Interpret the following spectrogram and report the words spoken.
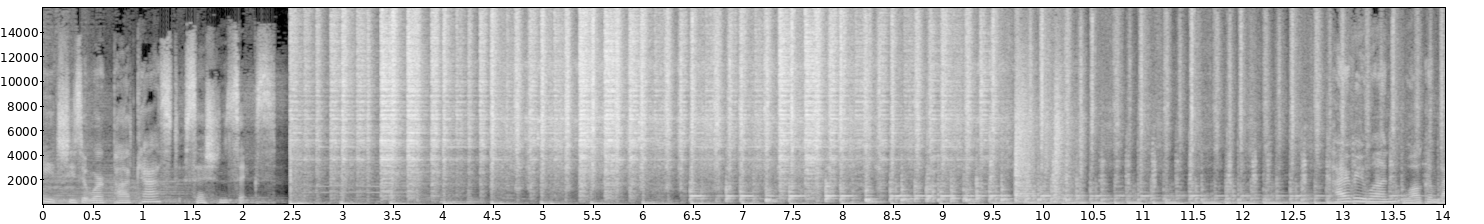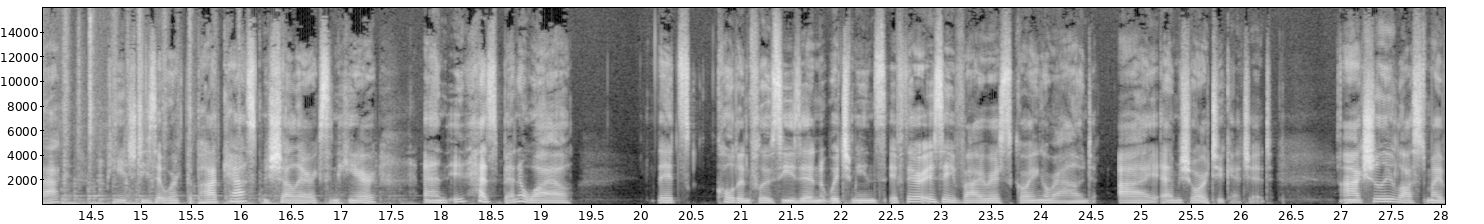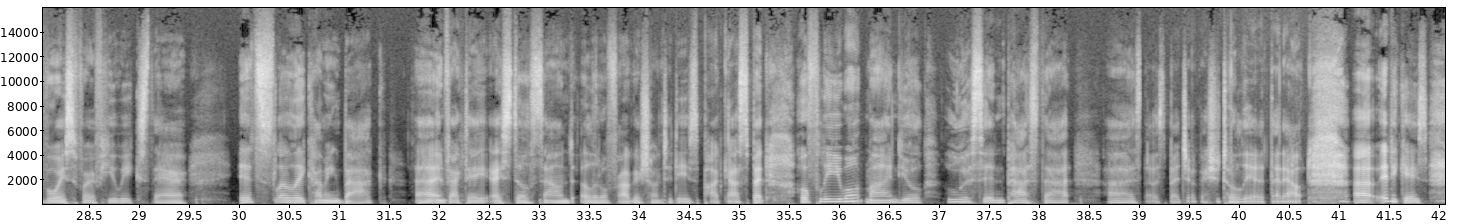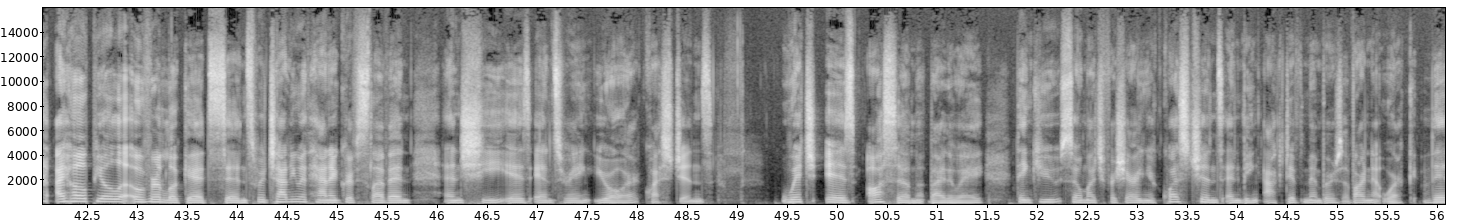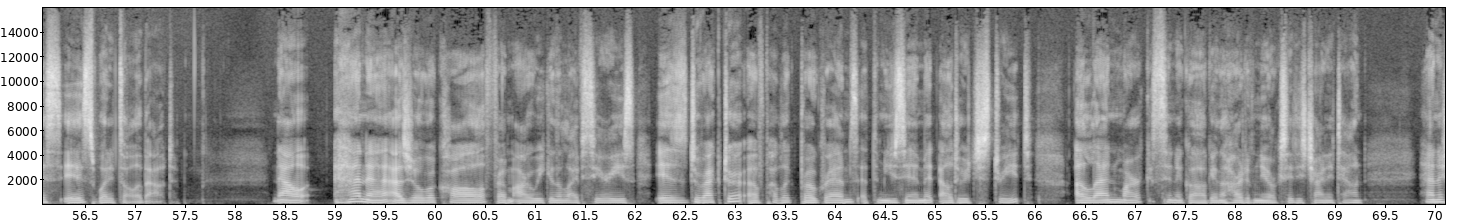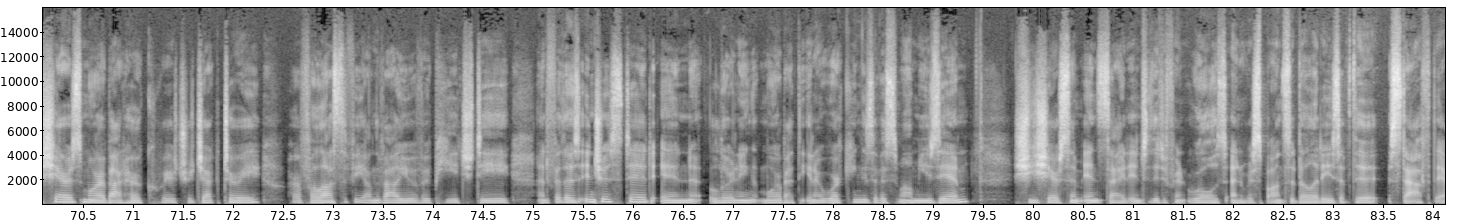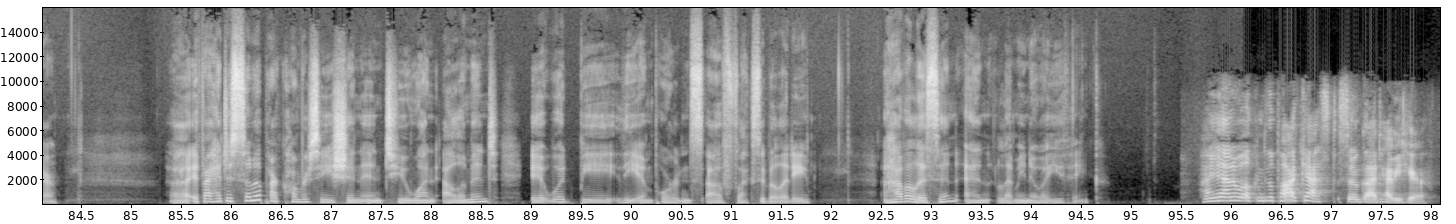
PhDs at Work podcast, session six. Hi, everyone. Welcome back. PhDs at Work, the podcast. Michelle Erickson here. And it has been a while. It's cold and flu season, which means if there is a virus going around, I am sure to catch it. I actually lost my voice for a few weeks there. It's slowly coming back. Uh, in fact, I, I still sound a little froggish on today's podcast, but hopefully you won't mind. You'll listen past that. Uh, that was a bad joke. I should totally edit that out. Uh, any case, I hope you'll overlook it since we're chatting with Hannah Griff-Sleven and she is answering your questions which is awesome, by the way. Thank you so much for sharing your questions and being active members of our network. This is what it's all about. Now, Hannah, as you'll recall from our Week in the Life series, is Director of Public Programs at the Museum at Eldridge Street, a landmark synagogue in the heart of New York City's Chinatown, Hannah shares more about her career trajectory, her philosophy on the value of a PhD, and for those interested in learning more about the inner workings of a small museum, she shares some insight into the different roles and responsibilities of the staff there. Uh, if I had to sum up our conversation into one element, it would be the importance of flexibility. Have a listen and let me know what you think. Hi, Hannah. Welcome to the podcast. So glad to have you here.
